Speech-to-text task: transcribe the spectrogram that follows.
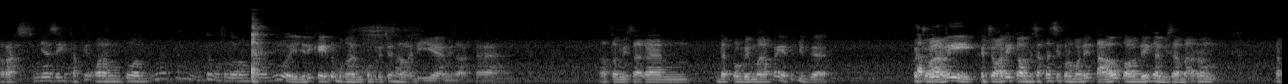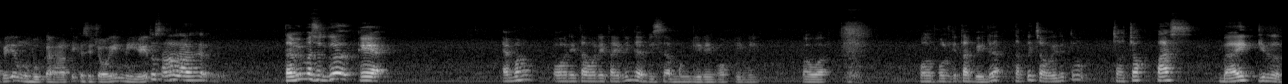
rasnya sih tapi orang tua gue kan itu bukan orang tua gue ya. Jadi kayak itu bukan kompetisi salah dia misalkan. Atau misalkan ada problem apa ya itu juga kecuali kecuali kalau misalkan si perempuan ini tahu kalau dia nggak bisa bareng. Tapi dia membuka hati ke si cowok ini. Ya itu salah. Tapi maksud gue kayak emang wanita-wanita ini nggak bisa menggiring opini bahwa walaupun kita beda tapi cowok ini tuh cocok pas baik gitu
